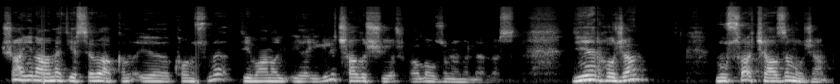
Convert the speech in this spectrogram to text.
Şu an yine Ahmet Yesevi hakkında e, konusunda divanı ile ilgili çalışıyor. Allah uzun ömürler versin. Diğer hocam Musa Kazım Hocam.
